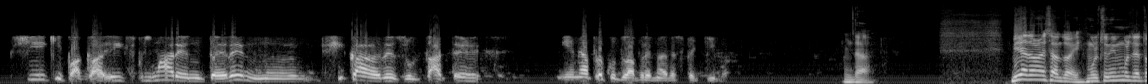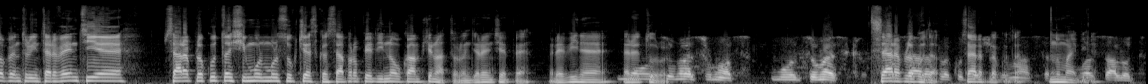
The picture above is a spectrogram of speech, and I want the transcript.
și echipa ca exprimare în teren și ca rezultate, mie mi-a plăcut la vremea respectivă. Da. Bine, domnule Sandoi, mulțumim mult de tot pentru intervenție. Seara plăcută și mult, mult succes, că se apropie din nou campionatul. În începe. Revine returul. Mulțumesc frumos. Mulțumesc. Seara O plăcută. plăcută Seara și plăcută. dumneavoastră. Numai Vă bine. salut.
